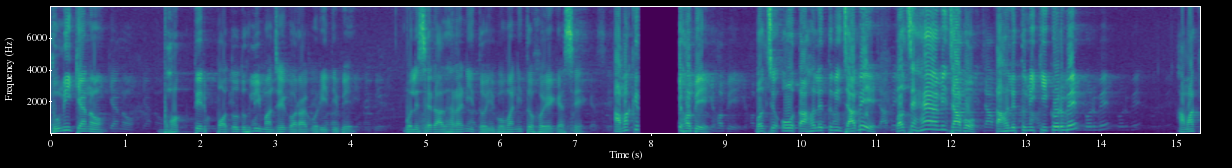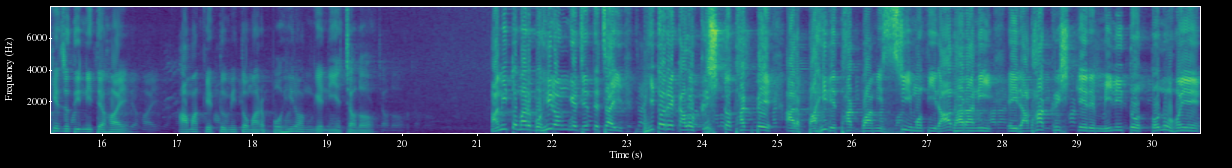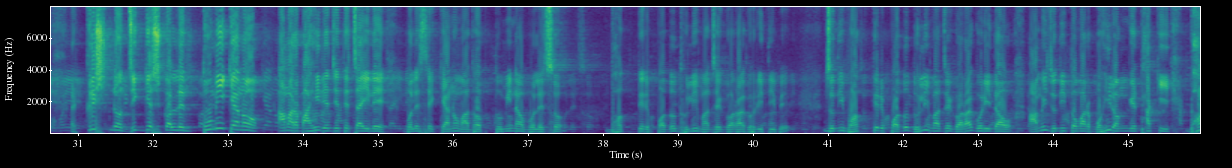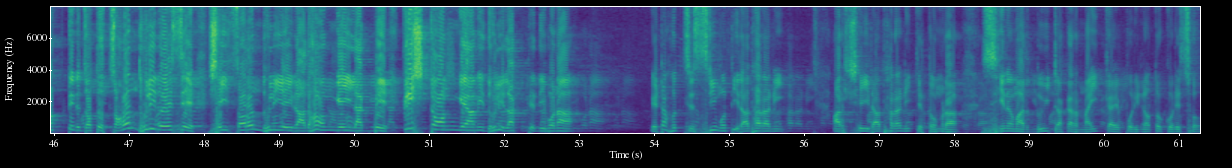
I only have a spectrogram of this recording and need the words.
তুমি কেন ভক্তের পদধূলি মাঝে গড়াগড়ি দিবে? বলেছে রাধারানী দৈববাণী হয়ে গেছে। আমাকে হবে। বলছে, ও, তাহলে তুমি যাবে? বলছে হ্যাঁ আমি যাব। তাহলে তুমি কি করবে? আমাকে যদি নিতে হয়, আমাকে তুমি তোমার বহিরঙ্গে নিয়ে চলো। আমি তোমার বহিরঙ্গে যেতে চাই, ভিতরে কালো কৃষ্ণ থাকবে আর বাহিরে থাকব আমি শ্রীমতী রাধারানী। এই রাধা কৃষ্ণের মিলিত তনু হয়ে কৃষ্ণ জিজ্ঞেস করলেন, তুমি কেন আমার বাহিরে যেতে চাইলে? বলেছে কেন মাধব, তুমি না বলেছ, ভক্তের পদধূলি মাঝে গড়াগড়ি দিবে। যদি ভক্তের পদধূলি মাঝে গড়াগড়ি দাও, আমি যদি তোমার বহিরঙ্গে থাকি, ভক্তের যত চরণ ধুলি রয়েছে, সেই চরণ ধুলি এই রাধা অঙ্গেই লাগবে। কৃষ্ণ অঙ্গে আমি ধুলি লাগতে দিব না। এটা হচ্ছে শ্রীমতী রাধারানী। আর সেই রাধারানীকে তোমরা সিনেমার দুই টাকার নায়িকায় পরিণত করেছ।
